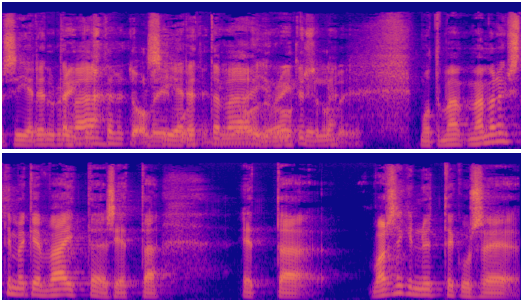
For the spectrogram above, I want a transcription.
siedettävää. oli siedettävää, joo, joo, kyllä. Oli. Mutta mä, mä melkein väittäisin, että, että varsinkin nyt, kun se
